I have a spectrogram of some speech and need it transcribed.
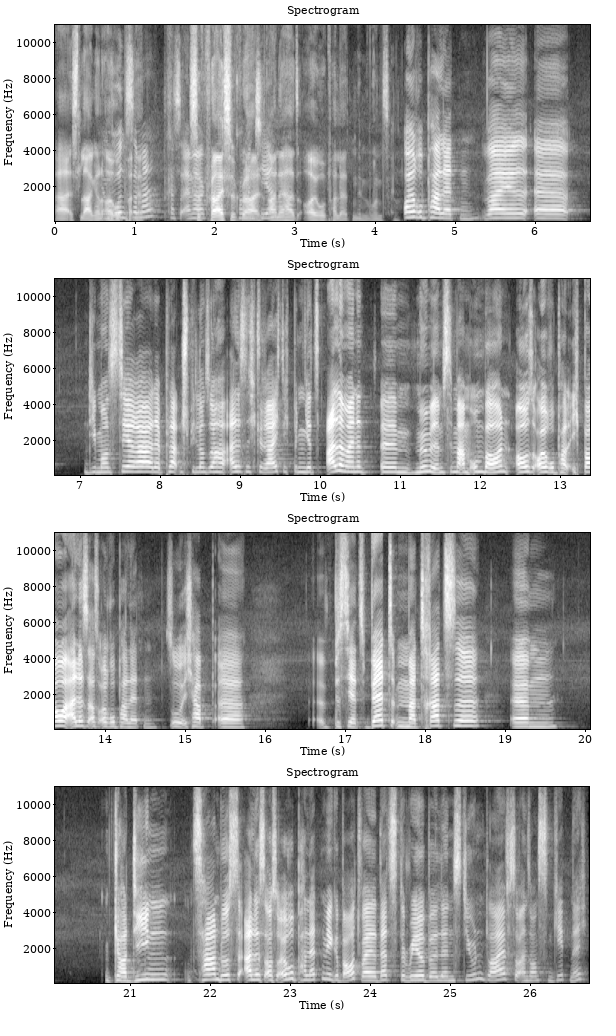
Ah, es lagern Im Europaletten. Surprise, surprise. Anne hat Europaletten im Wohnzimmer. Europaletten, weil äh, die Monstera, der Plattenspieler und so haben alles nicht gereicht. Ich bin jetzt alle meine ähm, Möbel im Zimmer am Umbauen aus Europaletten. Ich baue alles aus Europaletten. So, ich habe äh, äh, bis jetzt Bett, Matratze, ähm, Gardinen, Zahnbürste, alles aus Europaletten mir gebaut, weil that's the real Berlin Student Life, so ansonsten geht nicht.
